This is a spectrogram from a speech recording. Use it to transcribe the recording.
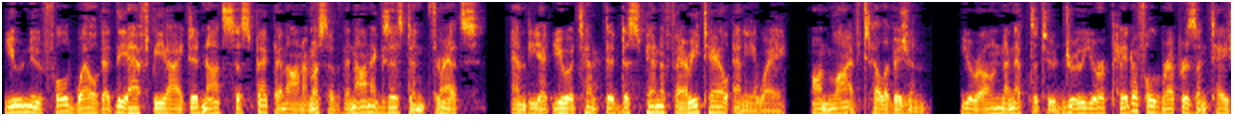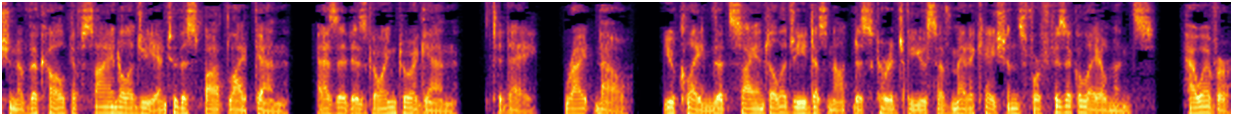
You knew full well that the FBI did not suspect Anonymous of the non-existent threats, and yet you attempted to spin a fairy tale anyway, on live television. Your own ineptitude drew your pitiful representation of the cult of Scientology into the spotlight again, as it is going to again, today, right now. You claim that Scientology does not discourage the use of medications for physical ailments. However,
